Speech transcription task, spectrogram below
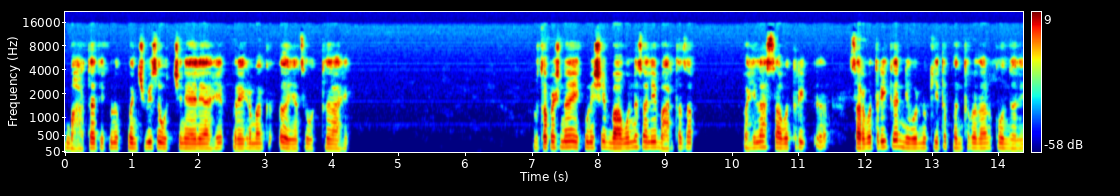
भारतात एकूण पंचवीस उच्च न्यायालये आहेत. पर्याय क्रमांक अ याचं उत्तर आहे. पुढचा प्रश्न एकोणीसशे बावन्न साली भारताचा पहिला सार्वत्रिक सार्वत्रिक निवडणुकीत पंतप्रधान कोण झाले?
